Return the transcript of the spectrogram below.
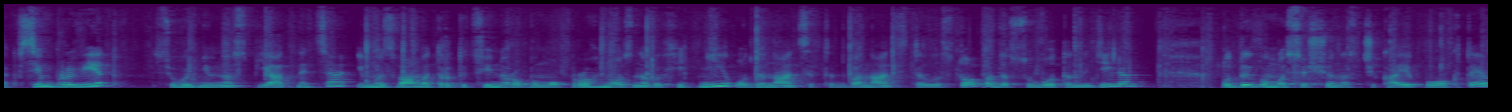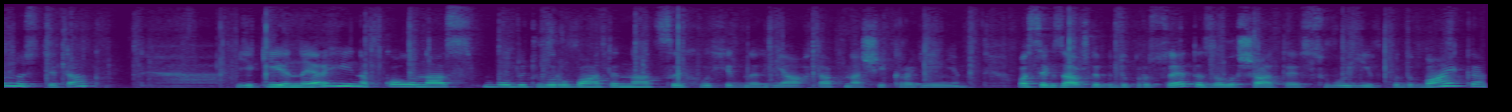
Так, всім привіт! Сьогодні в нас п'ятниця, і ми з вами традиційно робимо прогноз на вихідні 11-12 листопада, субота, неділя. Подивимося, що нас чекає по активності, так? Які енергії навколо нас будуть вирувати на цих вихідних днях, так, в нашій країні. Вас, як завжди, буду просити залишати свої вподобайки.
